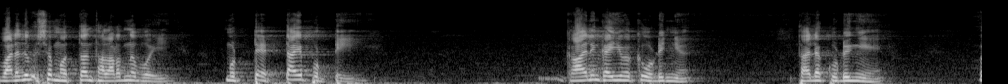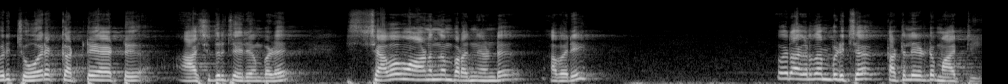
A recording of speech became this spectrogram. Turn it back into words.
വലതുവശം മൊത്തം തളർന്നു പോയി. മുട്ട എട്ടായി പൊട്ടി. കാലും കൈയുമൊക്കെ ഒടിഞ്ഞ് തല കുടുങ്ങി. ഒരു ചോരക്കട്ടയായിട്ട് ആശുപത്രി ചെല്ലുമ്പോൾ ശവമാണെന്നും പറഞ്ഞുകൊണ്ട് അവർ ഒരകൃതം പിടിച്ച് കട്ടിലിട്ട് മാറ്റി.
